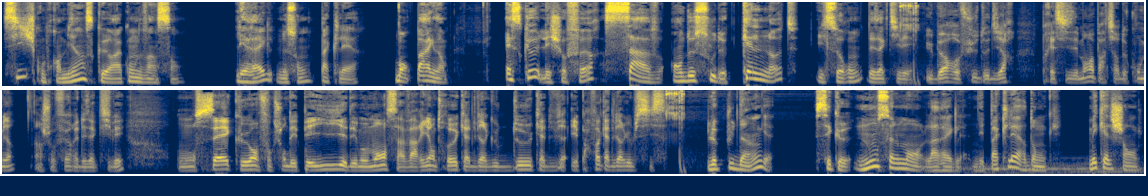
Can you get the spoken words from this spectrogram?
Si je comprends bien ce que raconte Vincent, les règles ne sont pas claires. Bon, par exemple, est-ce que les chauffeurs savent en dessous de quelle note ils seront désactivés? Uber refuse de dire précisément à partir de combien un chauffeur est désactivé. On sait que en fonction des pays et des moments, ça varie entre 4,2 4, et parfois 4,6. Le plus dingue, c'est que non seulement la règle n'est pas claire donc, mais qu'elle change.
